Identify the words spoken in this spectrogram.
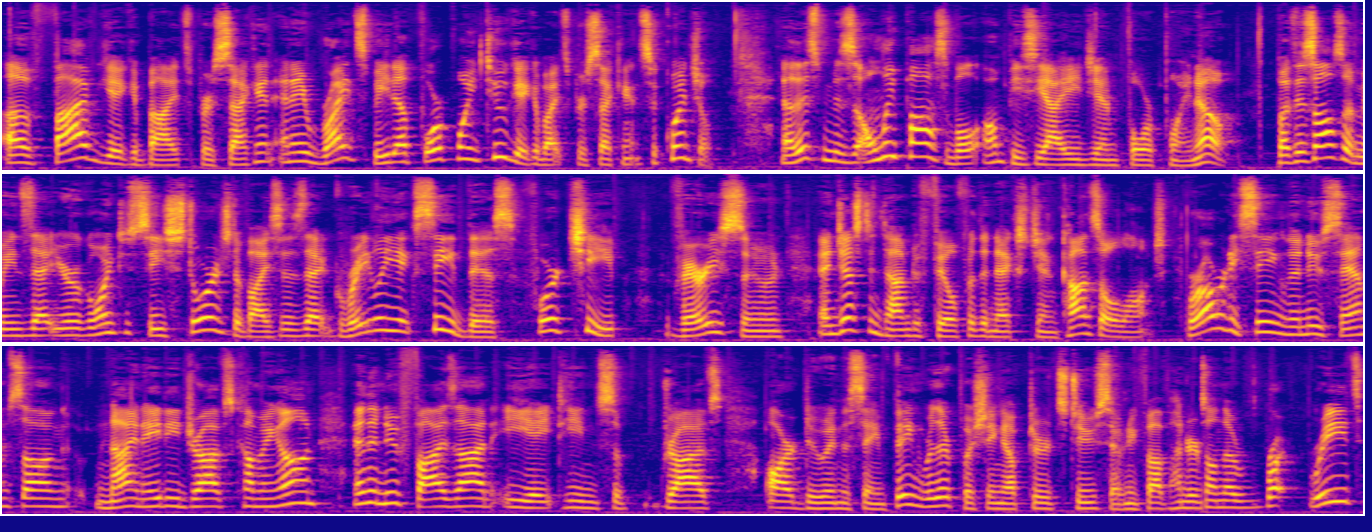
of 5 gigabytes per second and a write speed of 4.2 gigabytes per second sequential. Now this is only possible on PCIe Gen 4.0. But this also means that you're going to see storage devices that greatly exceed this for cheap very soon and just in time to fill for the next gen console launch. We're already seeing the new Samsung 980 drives coming on and the new Phison E18 drives are doing the same thing where they're pushing upwards to 7500 on the reads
